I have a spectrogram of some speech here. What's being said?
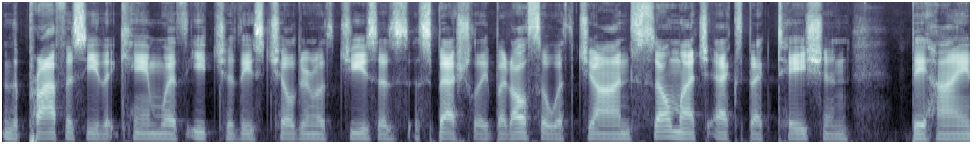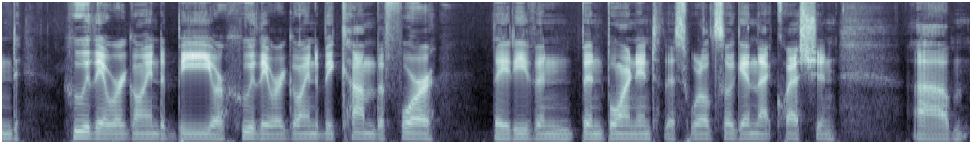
and the prophecy that came with each of these children, with Jesus especially, but also with John, so much expectation behind who they were going to be or who they were going to become before they'd even been born into this world. So, again, that question, um,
